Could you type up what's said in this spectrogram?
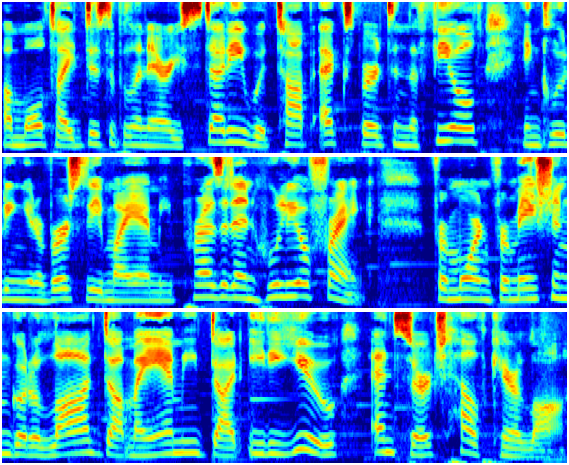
a multidisciplinary study with top experts in the field, including University of Miami President Julio Frenk. For more information, go to law.miami.edu and search healthcare law.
